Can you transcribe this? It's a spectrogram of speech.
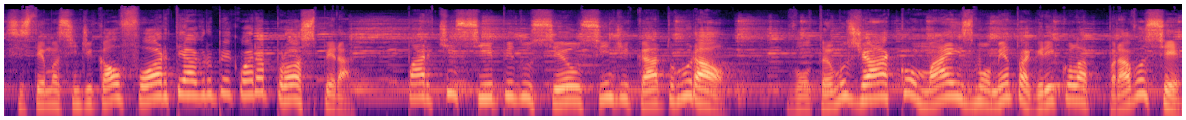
Sistema sindical forte e agropecuária próspera. Participe do seu sindicato rural. Voltamos já com mais momento agrícola para você.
